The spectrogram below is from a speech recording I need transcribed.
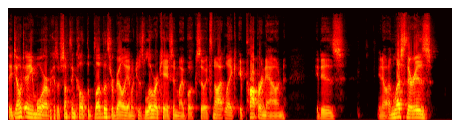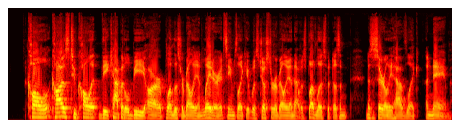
they don't anymore because of something called the Bloodless Rebellion, which is lowercase in my book. So it's not like a proper noun. It is, you know, unless there is call cause to call it the capital B R Bloodless Rebellion later. It seems like it was just a rebellion that was bloodless, but doesn't necessarily have like a name,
